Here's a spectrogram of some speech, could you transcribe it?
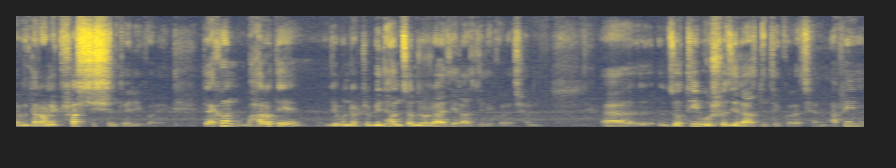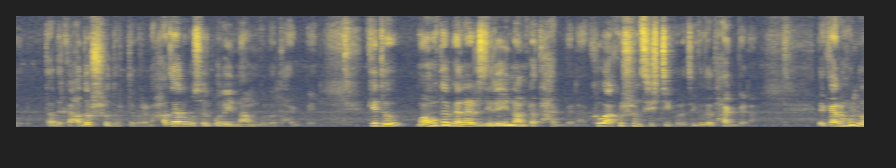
এবং তারা অনেক ফ্রাস্ট্রেশন তৈরি করে। তো এখন ভারতে যেমন ডক্টর বিধানচন্দ্র রায় যে রাজনীতি করেছেন জ্যোতি বসু যে রাজনীতি করেছেন, আপনি তাদেরকে আদর্শ ধরতে পারেন, হাজার বছর পরে এই নামগুলো থাকবে। কিন্তু মমতা ব্যানার্জির এই নামটা থাকবে না, খুব আকর্ষণ সৃষ্টি করেছে, কিন্তু থাকবে না। এর কারণ হলো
